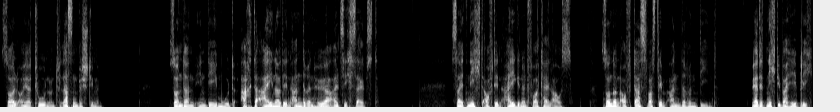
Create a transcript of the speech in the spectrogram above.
soll euer Tun und Lassen bestimmen, sondern in Demut achte einer den anderen höher als sich selbst. Seid nicht auf den eigenen Vorteil aus, sondern auf das, was dem anderen dient. Werdet nicht überheblich,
